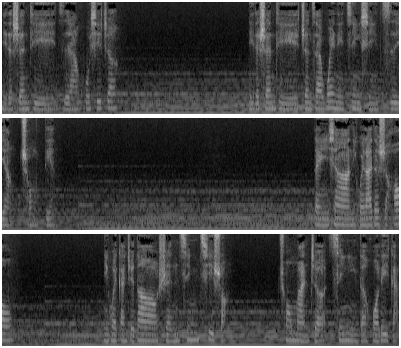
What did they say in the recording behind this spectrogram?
你的身体自然呼吸着。你的身体正在为你进行滋养充电。等一下，你回来的时候，你会感觉到神清气爽，充满着轻盈的活力感。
